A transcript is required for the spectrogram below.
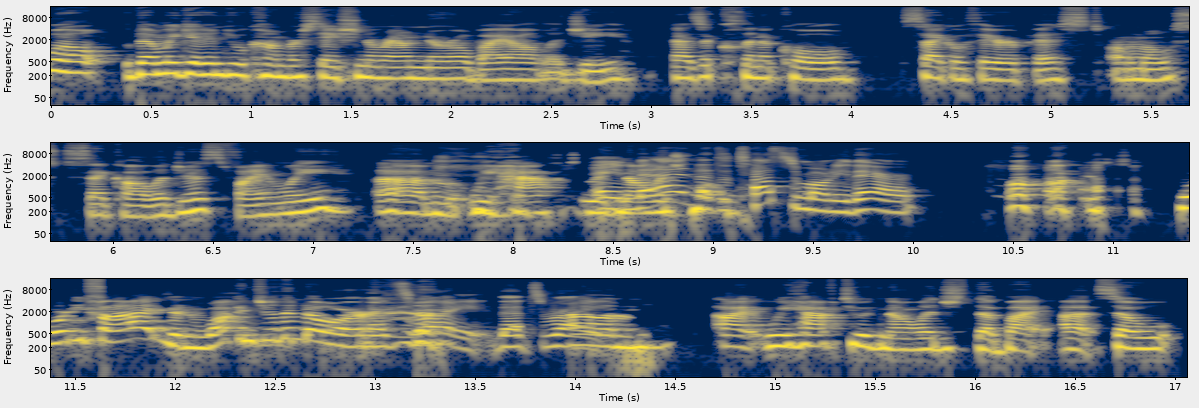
Well, then we get into a conversation around neurobiology as a clinical psychotherapist, almost psychologist. Finally, um, we have to acknowledge Amen. That's a testimony there. 45 and walking through the door. That's right. That's right. Um, I, we have to acknowledge the bi- uh, so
